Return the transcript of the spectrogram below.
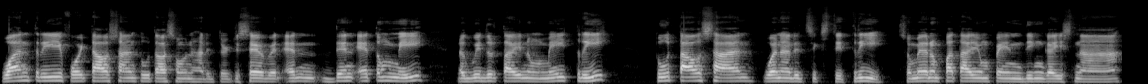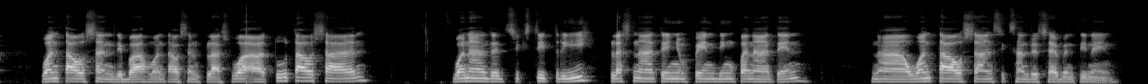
1, 3, 4,000, 2,137. And then, etong May, nag-withdraw tayo ng May 3, 2,163. So, meron pa tayong pending guys na 1,000, di ba? 1,000 plus. Wa, ah, 2,163 plus natin yung pending pa natin na 1,679.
